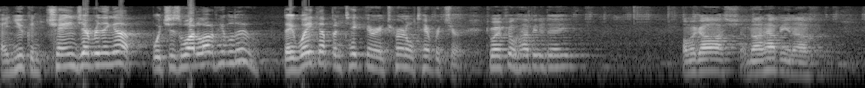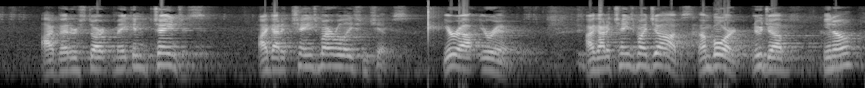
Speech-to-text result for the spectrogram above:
And you can change everything up, which is what a lot of people do. They wake up and take their internal temperature. Do I feel happy today? Oh my gosh, I'm not happy enough. I better start making changes. I got to change my relationships. You're out, you're in. I got to change my jobs. I'm bored. New job. You know,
